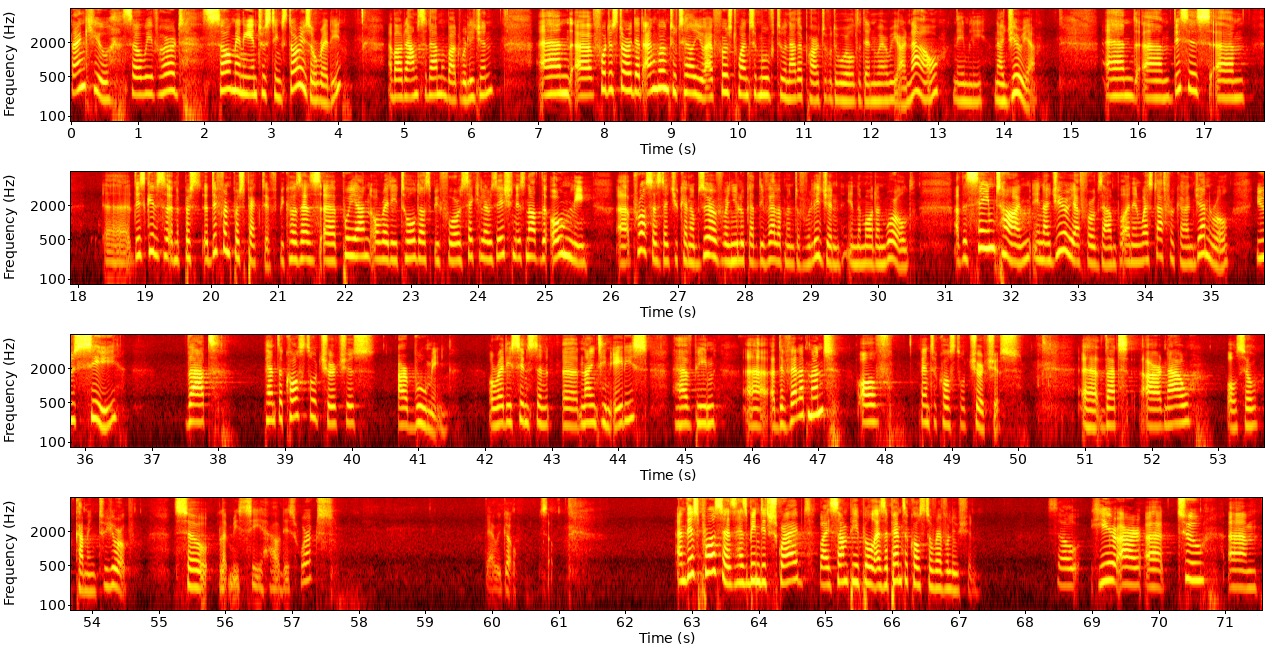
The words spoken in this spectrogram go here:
Thank you. So, we've heard so many interesting stories already about Amsterdam, about religion. And uh, for the story that I'm going to tell you, I first want to move to another part of the world than where we are now, namely Nigeria. And um, this is um, uh, this gives a, a, different perspective because, as uh, Puyan already told us before, secularization is not the only uh, process that you can observe when you look at development of religion in the modern world. At the same time, in Nigeria, for example, and in West Africa in general, you see that Pentecostal churches are booming. Already since the uh, 1980s, have been uh, a development of Pentecostal churches uh, that are now also coming to Europe. So let me see how this works. There we go. So, and this process has been described by some people as a Pentecostal revolution. So here are uh, two um,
